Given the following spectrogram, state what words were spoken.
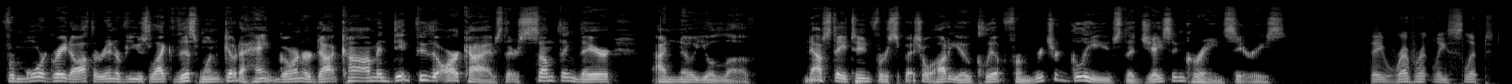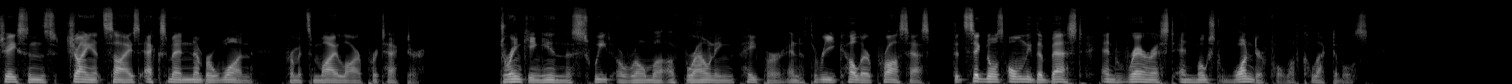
For more great author interviews like this one, go to hankgarner.com and dig through the archives. There's something there I know you'll love. Now stay tuned for a special audio clip from Richard Gleaves' The Jason Crane series. They reverently slipped Jason's giant size X Men number one from its mylar protector. Drinking in the sweet aroma of browning paper and three color process that signals only the best and rarest and most wonderful of collectibles.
